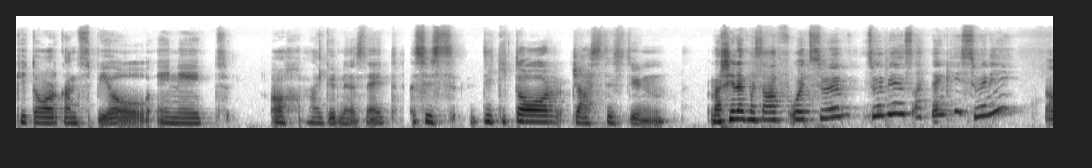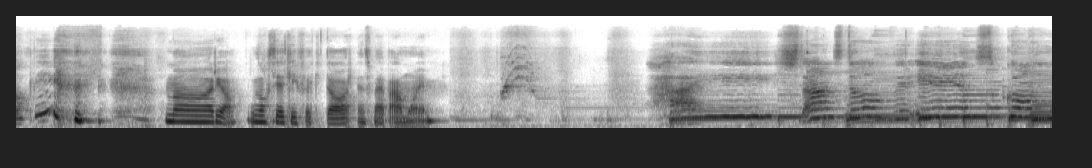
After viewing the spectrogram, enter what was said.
gitaar kan speel en net ag oh my goodness net soos die gitaar justice doen. Ek myself ooit so so wees? Ek dink nie so nie. dalk nie. maar ja, nog steeds lief vir gitaar en is my baie mooi. Hy staan stil vir een sekonde.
